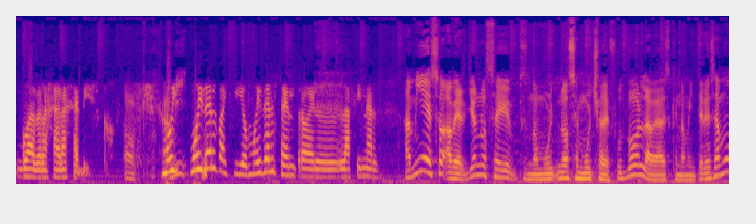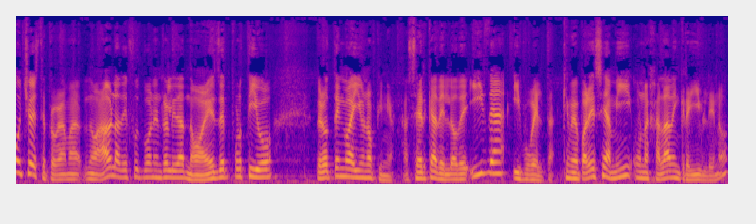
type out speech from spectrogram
Guadalajara, Jalisco. Muy, mí- muy del Bajío, muy del centro, el, la final. A mí eso, a ver, yo no sé, pues no, no sé mucho de fútbol, la verdad es que no me interesa mucho, este programa no habla de fútbol en realidad, no es deportivo, pero tengo ahí una opinión acerca de lo de ida y vuelta, que me parece a mí una jalada increíble, ¿no?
